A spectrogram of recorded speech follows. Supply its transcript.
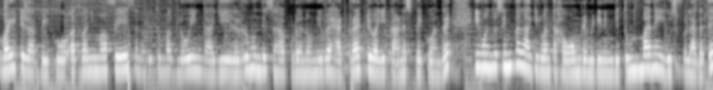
ವೈಟ್ಗಾಗಬೇಕು ಅಥವಾ ನಿಮ್ಮ ಫೇಸ್ ಅನ್ನೋದು ತುಂಬ ಗ್ಲೋಯಿಂಗ್ ಆಗಿ ಎಲ್ಲರ ಮುಂದೆ ಸಹ ಕೂಡ ನೀವೇ ಅಟ್ರಾಕ್ಟಿವ್ ಆಗಿ ಕಾಣಿಸ್ಬೇಕು ಅಂದರೆ ಈ ಒಂದು ಸಿಂಪಲ್ ಆಗಿರುವಂತಹ ಹೋಮ್ ರೆಮಿಡಿ ನಿಮಗೆ ತುಂಬಾ ಯೂಸ್ಫುಲ್ ಆಗುತ್ತೆ.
